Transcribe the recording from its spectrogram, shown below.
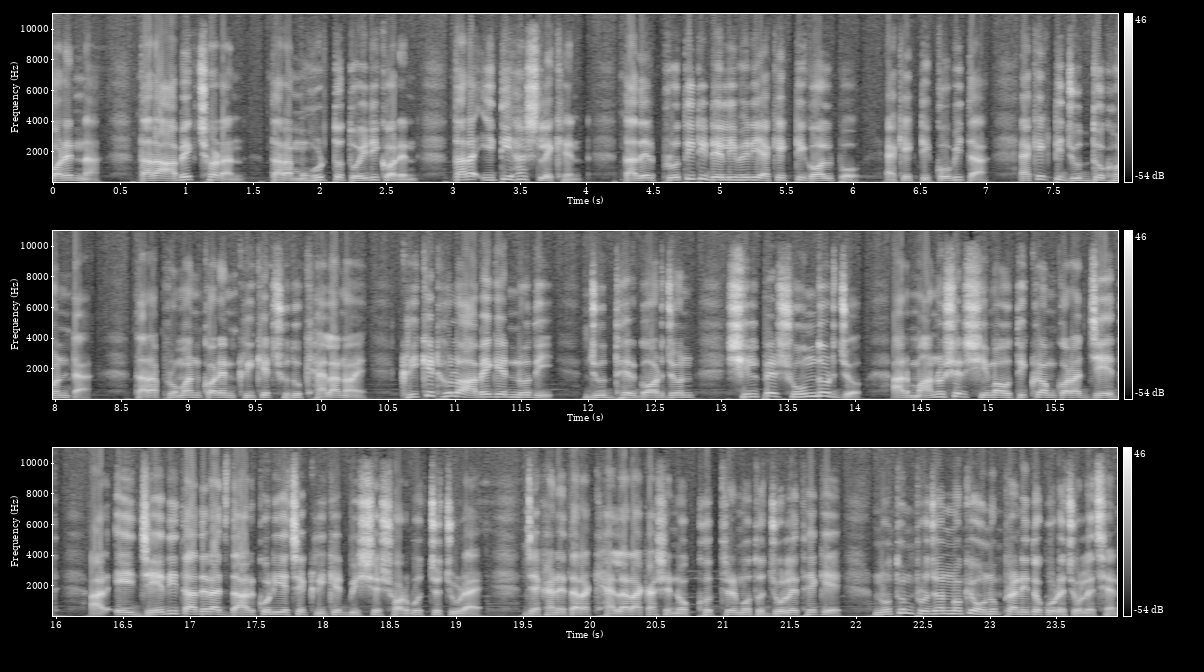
করেন না তারা আবেগ ছড়ান, তারা মুহূর্ত তৈরি করেন, তারা ইতিহাস লেখেন। তাদের প্রতিটি ডেলিভারি এক একটি গল্প, এক একটি কবিতা, এক একটি যুদ্ধ ঘণ্টা। তারা প্রমাণ করেন ক্রিকেট শুধু খেলা নয়, ক্রিকেট হলো আবেগের নদী, যুদ্ধের গর্জন, শিল্পের সৌন্দর্য আর মানুষের সীমা অতিক্রম করার জেদ। আর এই জেদই তাদের আজ দাঁড় করিয়েছে ক্রিকেট বিশ্বের সর্বোচ্চ চূড়ায়, যেখানে তারা খেলার আকাশে নক্ষত্রের মতো জ্বলে থেকে নতুন প্রজন্মকে অনুপ্রাণিত করে চলেছেন।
